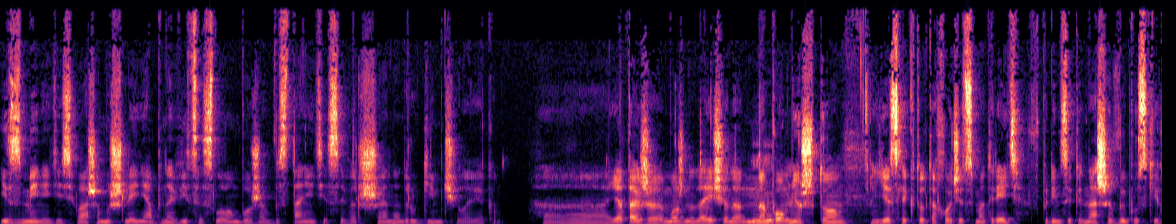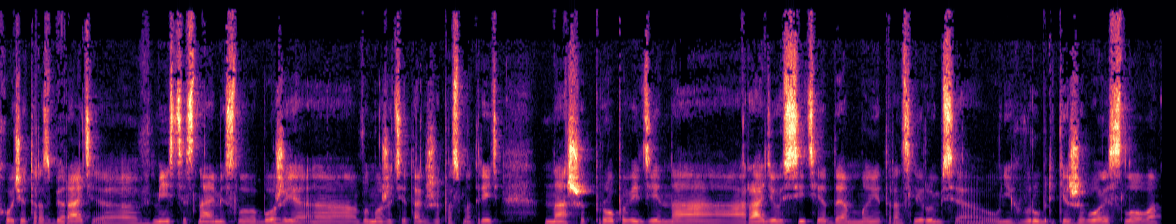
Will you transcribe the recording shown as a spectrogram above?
изменитесь, ваше мышление обновится Словом Божьим, вы станете совершенно другим человеком. А, я также, можно, да, еще напомню, что если кто-то хочет смотреть, в принципе, наши выпуски, хочет разбирать э, вместе с нами Слово Божье, э, вы можете также посмотреть наши проповеди на радио Сити Эдем. Мы транслируемся у них в рубрике «Живое слово»,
